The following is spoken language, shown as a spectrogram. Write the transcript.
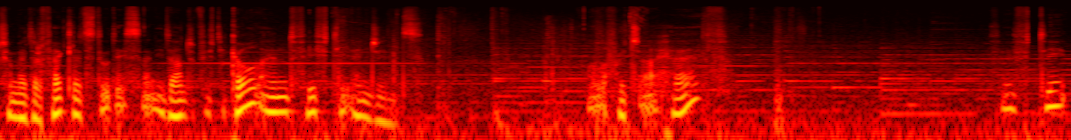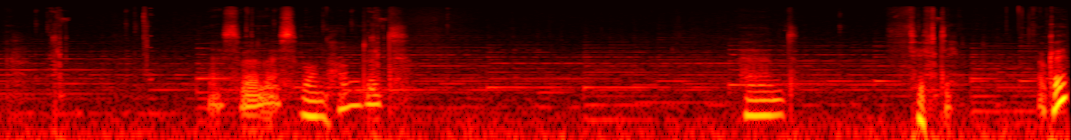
As a matter of fact, let's do this. I need 150 coal and 50 engines. all of which I have. 50 as well as 100 and 50 okay.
